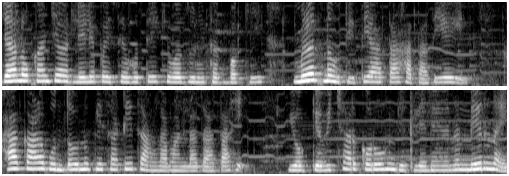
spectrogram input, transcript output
ज्या लोकांचे अडलेले पैसे होते किंवा जुनी थकबकी मिळत नव्हती ती आता हातात येईल. हा काळ गुंतवणुकीसाठी चांगला मानला जात आहे. योग्य विचार करून घेतलेले निर्णय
